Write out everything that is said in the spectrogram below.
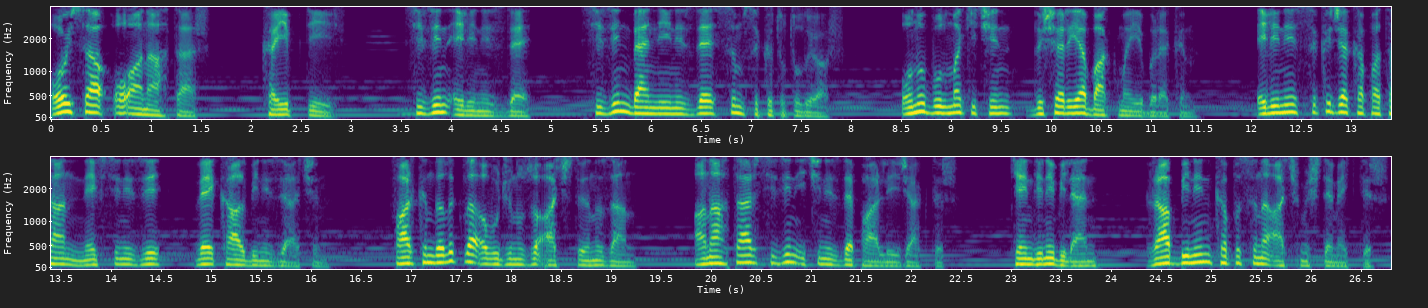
Oysa o anahtar, kayıp değil. Sizin elinizde, sizin benliğinizde sımsıkı tutuluyor. Onu bulmak için dışarıya bakmayı bırakın. Elini sıkıca kapatan nefsinizi ve kalbinizi açın. Farkındalıkla avucunuzu açtığınız an, anahtar sizin içinizde parlayacaktır. Kendini bilen, Rabbinin kapısını açmış demektir.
